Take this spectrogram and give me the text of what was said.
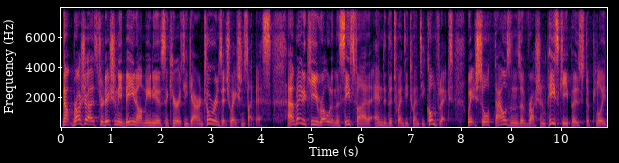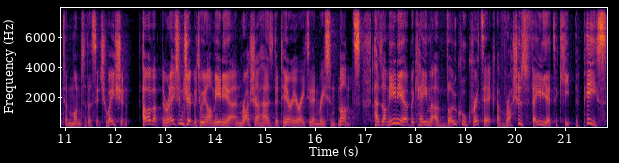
Now, Russia has traditionally been Armenia's security guarantor in situations like this, and played a key role in the ceasefire that ended the 2020 conflict, which saw thousands of Russian peacekeepers deployed to monitor the situation. However, the relationship between Armenia and Russia has deteriorated in recent months, as Armenia became a vocal critic of Russia's failure to keep the peace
